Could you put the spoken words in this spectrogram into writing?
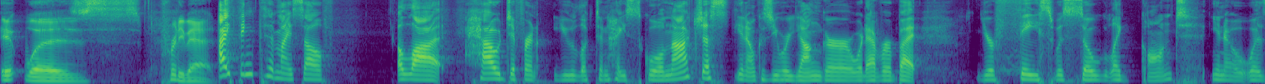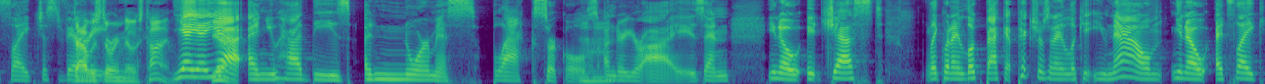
it was pretty bad. I think to myself a lot how different you looked in high school, not just, you know, because you were younger or whatever, but your face was so like gaunt, you know, it was like just very that was during those times. Yeah, yeah, yeah, And you had these enormous black circles Mhm. under your eyes. And, you know, it just like when I look back at pictures and I look at you now, you know, it's like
